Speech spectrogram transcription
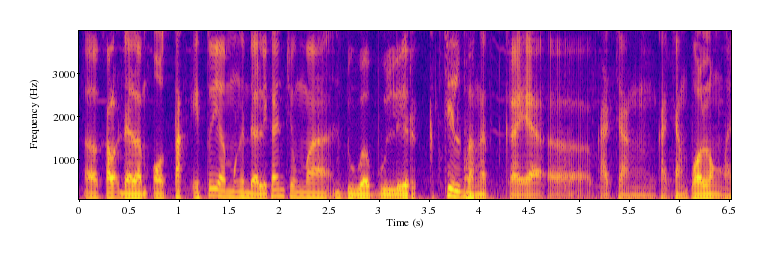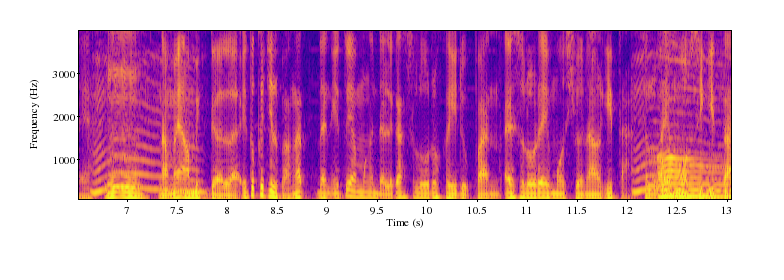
eh, kalau dalam otak itu yang mengendalikan cuma dua bulir kecil banget kayak eh, kacang kacang polong lah ya. Mm-mm. Namanya amigdala. Itu kecil banget dan itu yang mengendalikan seluruh kehidupan eh seluruh emosional kita, seluruh Oh. emosi kita.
